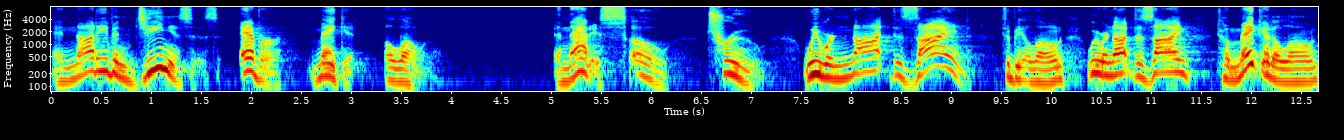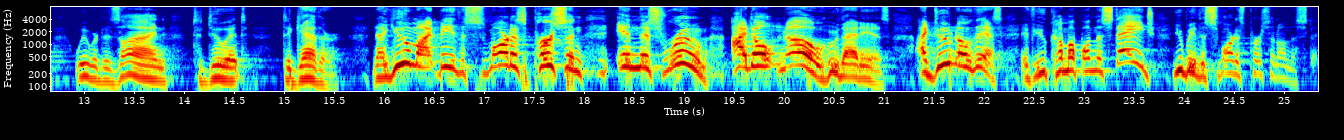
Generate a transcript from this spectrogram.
and not even geniuses ever make it alone. And that is so true. We were not designed to be alone. We were not designed to make it alone. We were designed to do it together. Now, you might be the smartest person in this room. I don't know who that is. I do know this if you come up on the stage, you'll be the smartest person on the stage.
